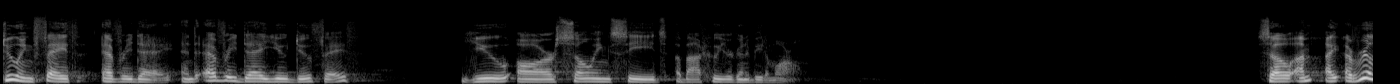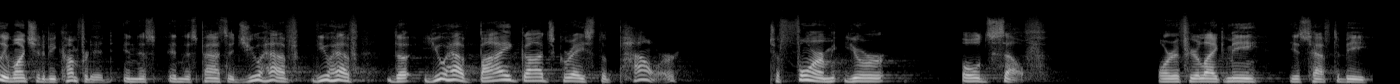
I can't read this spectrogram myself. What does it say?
doing faith every day, and every day you do faith, you are sowing seeds about who you're going to be tomorrow. So I, I really want you to be comforted in this, in this passage. You have, you, have the, you have, by God's grace, the power to form your old self. Or if you're like me, you just have to be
